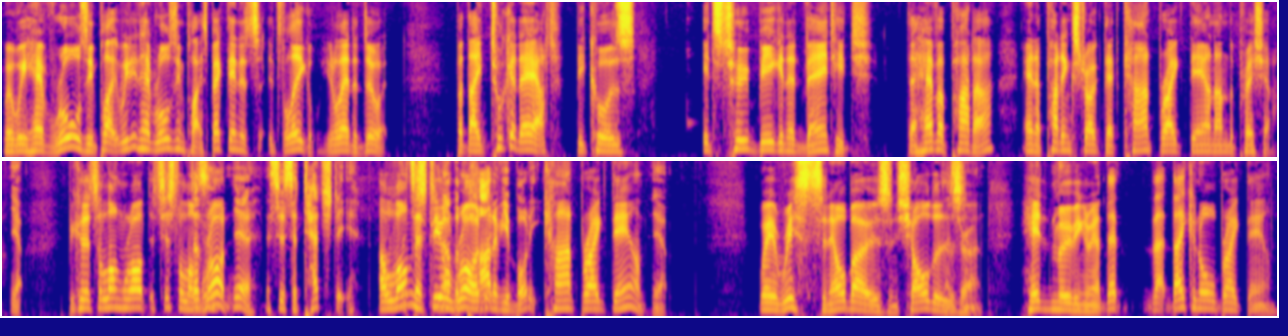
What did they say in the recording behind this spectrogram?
where we have rules in place. We didn't have rules in place back then. It's it's legal. You're allowed to do it, but they took it out because it's too big an advantage to have a putter and a putting stroke that can't break down under pressure. Yep. Because it's a long rod. It's just a long Doesn't- rod. Yeah. It's just attached to you. A long It's steel another rod part of your body. can't break down. Yep. Where wrists and elbows and shoulders That's and right. head moving around that, that they can all break down.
